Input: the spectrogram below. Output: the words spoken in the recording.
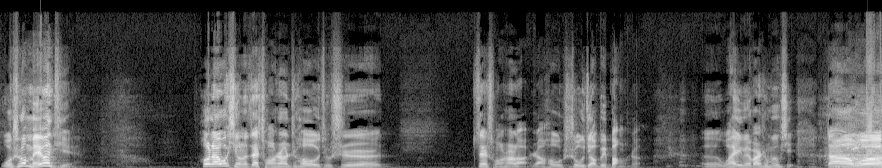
我说没问题。后来我醒了，在床上之后就是在床上了，然后手脚被绑着，呃，我还以为玩什么游戏，但我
